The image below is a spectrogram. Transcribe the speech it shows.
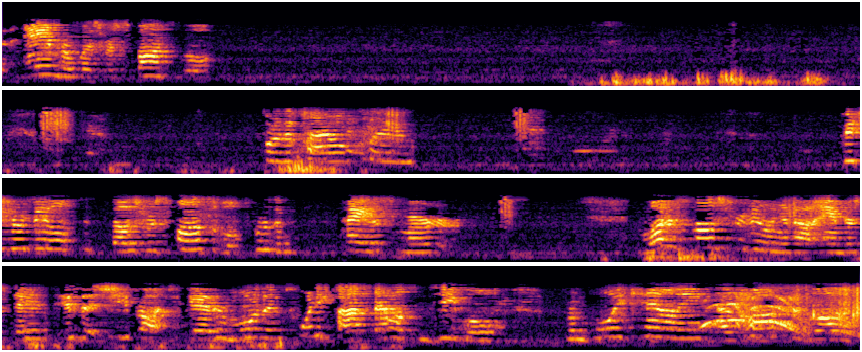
that Amber was responsible for the final clue those responsible for the heinous murder. What is most revealing about Amber's death is that she brought together more than 25,000 people from Floyd County across the globe.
